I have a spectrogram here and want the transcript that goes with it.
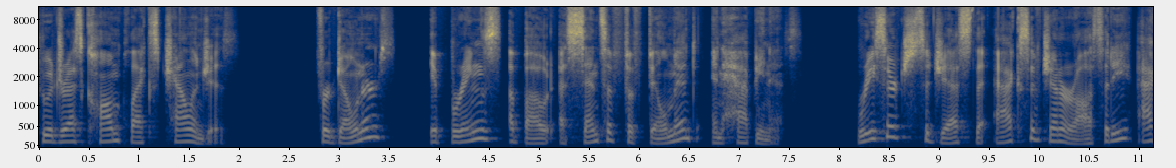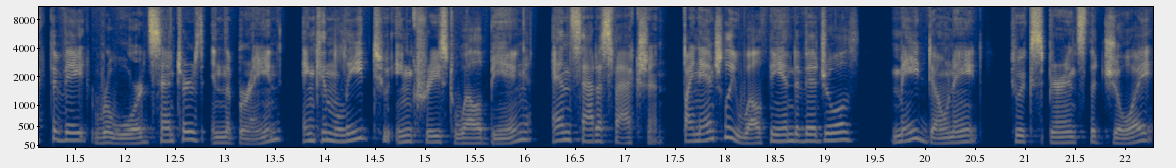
to address complex challenges. For donors, it brings about a sense of fulfillment and happiness. Research suggests that acts of generosity activate reward centers in the brain and can lead to increased well being and satisfaction. Financially wealthy individuals may donate to experience the joy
